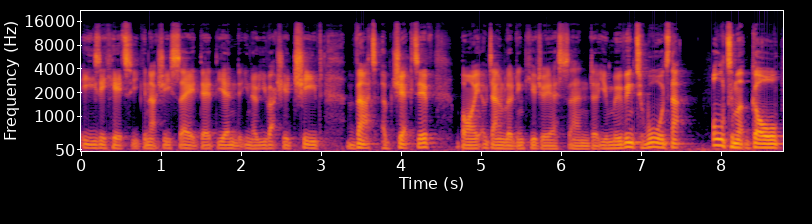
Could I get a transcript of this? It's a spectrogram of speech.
easy hit. You can actually say at the end, you know, you've actually achieved that objective by downloading QGIS, and uh, you're moving towards that ultimate goal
